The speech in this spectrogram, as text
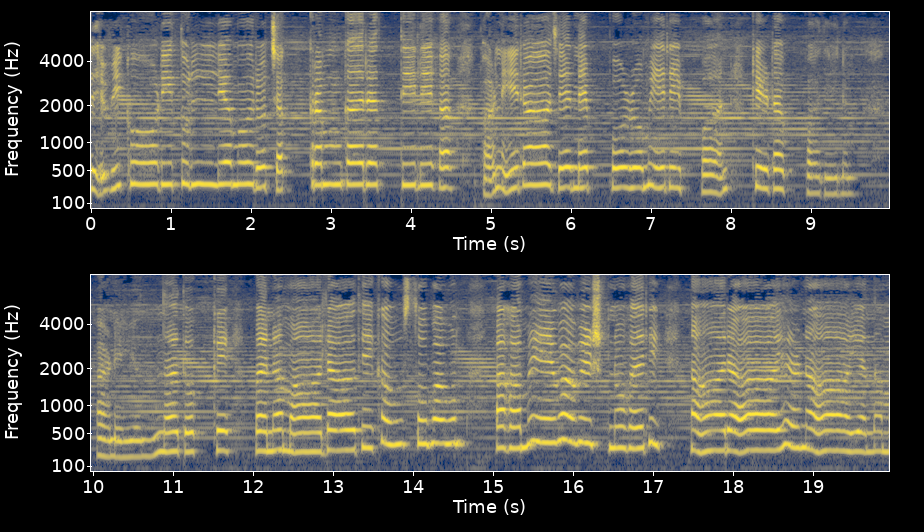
രവികോടി തുല്യമൊരു ചക്രം കരത്തിലിഹ ഫണിരാജനെപ്പോഴും ഇരിപ്പാൻ കിടപ്പതിനും അണിയുന്നതൊക്കെ വനമാലാതി കൗസ്തുഭവും. അഹമേവ വിഷ്ണുഹരി നാരായണായ നമ.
